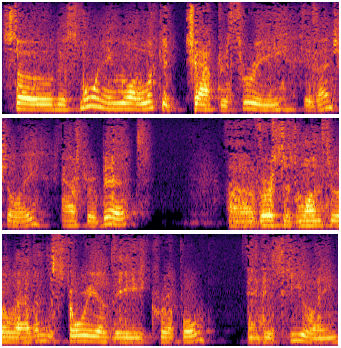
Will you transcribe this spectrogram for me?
so this morning we want to look at chapter 3 eventually, after a bit, uh, verses 1 through 11, the story of the cripple and his healing.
